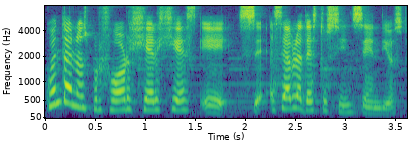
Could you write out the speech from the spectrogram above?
Cuéntanos, por favor, Jerjes, eh, se, se, habla de estos incendios.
